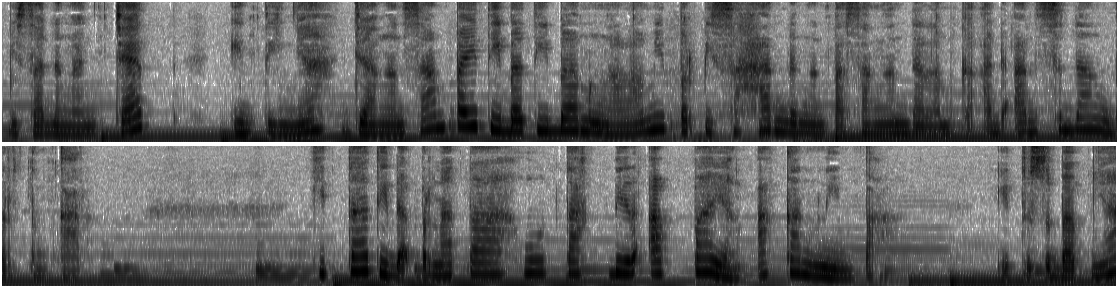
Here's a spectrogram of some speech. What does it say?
bisa dengan chat. Intinya, jangan sampai tiba-tiba mengalami perpisahan dengan pasangan dalam keadaan sedang bertengkar. Kita tidak pernah tahu takdir apa yang akan menimpa. Itu sebabnya,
